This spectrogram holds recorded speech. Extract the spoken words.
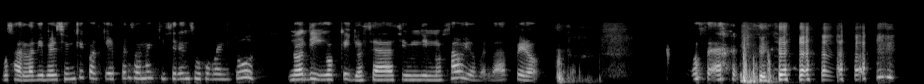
o sea, la diversión que cualquier persona quisiera en su juventud. No digo que yo sea así un dinosaurio, ¿verdad? Pero, o sea,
